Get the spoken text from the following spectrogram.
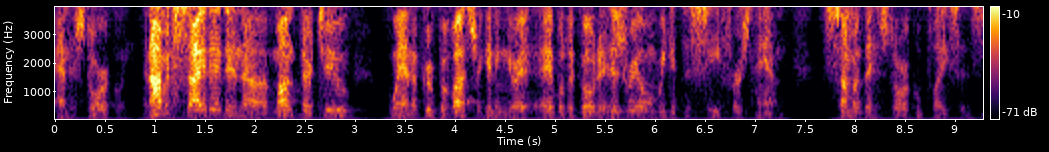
and historically. And I'm excited in a month or two when a group of us are getting able to go to Israel and we get to see firsthand some of the historical places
